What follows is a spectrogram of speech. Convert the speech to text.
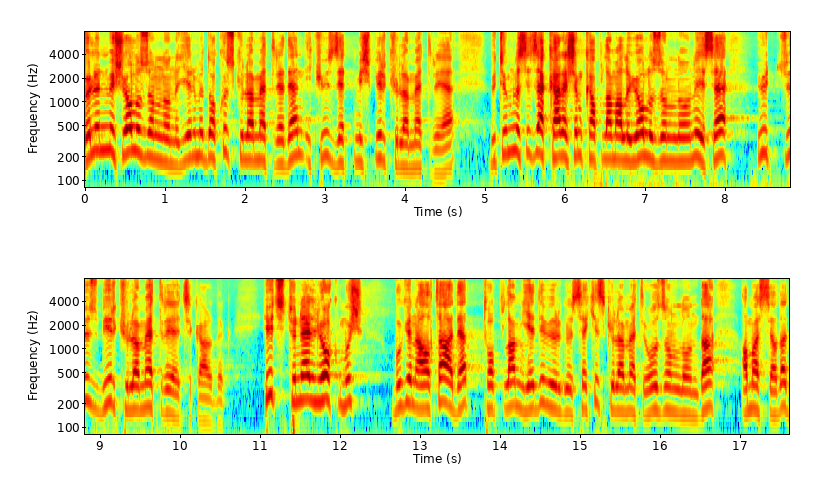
Bölünmüş yol uzunluğunu 29 kilometreden 271 kilometreye, bütünlü sıcak karışım kaplamalı yol uzunluğunu ise 301 kilometreye çıkardık. Hiç tünel yokmuş. Bugün 6 adet toplam 7,8 kilometre uzunluğunda Amasya'da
